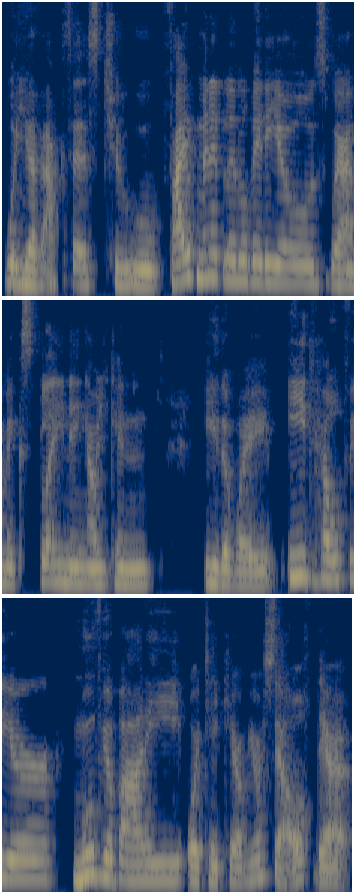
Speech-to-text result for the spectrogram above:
where you mm-hmm. have access to five minute little videos where I'm explaining how you can either way eat healthier, move your body, or take care of yourself. They're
